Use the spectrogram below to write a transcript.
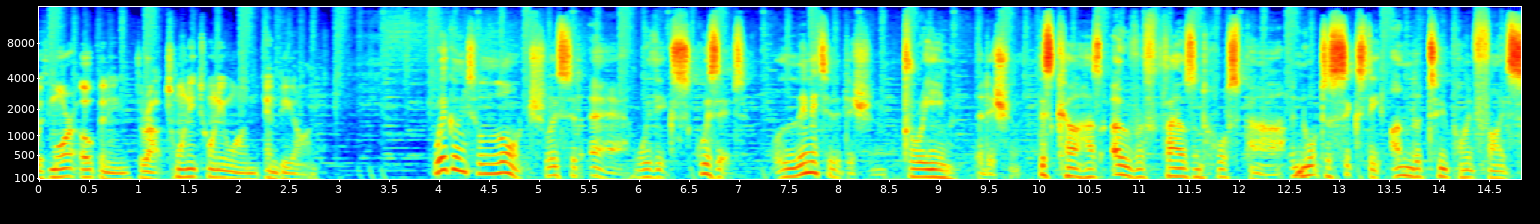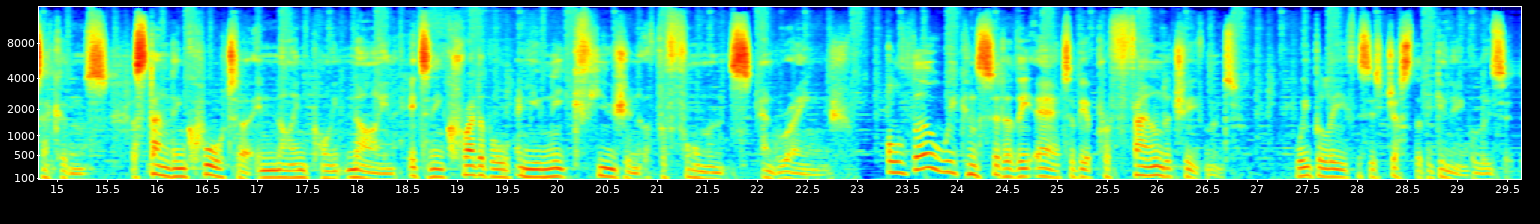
with more opening throughout 2021 and beyond. We're going to launch Lucid Air with the exquisite limited edition Dream Edition. This car has over 1,000 horsepower, 0 to 60 under 2.5 seconds, a standing quarter in 9.9. It's an incredible and unique fusion of performance and range. Although we consider the Air to be a profound achievement, we believe this is just the beginning for Lucid.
